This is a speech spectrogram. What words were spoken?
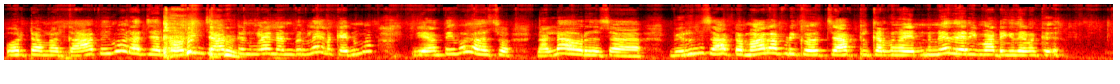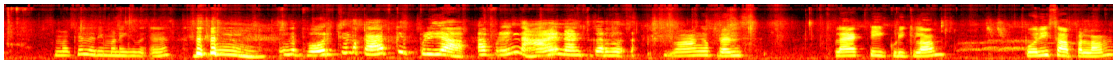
ஒரு டம்ளர் காப்பியும் ஒரு அஞ்சாறு கோதையும் சாப்பிட்டேனுங்களா நண்பர்களே? எனக்கு என்னமோ எனத்தையுமோ நல்லா ஒரு ச விருந்து சாப்பிட்ட மாதிரி அப்படி கொ- சாப்பிட்டுருக்கறதுங்க. என்னன்னே தெரிய மாட்டேங்குது எனக்கு. உனக்கே தெரிய மாட்டேங்குது இந்த பொரிச்சுள்ள காப்பி இப்படியா? அப்படின்னு நானே நினச்சிக்கிறது. வாங்க ஃப்ரெண்ட்ஸ் பிளாக் டீ குடிக்கலாம். பொரி சாப்பிட்லாம்.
